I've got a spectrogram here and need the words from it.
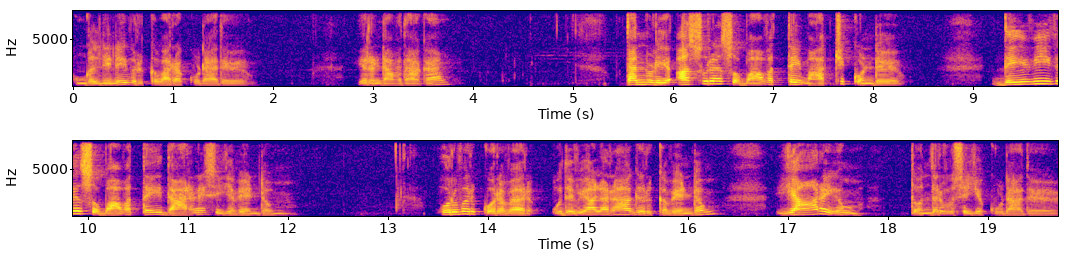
உங்கள் நினைவிற்கு வரக்கூடாது. இரண்டாவதாக தன்னுடைய அசுர சுபாவத்தை மாற்றிக்கொண்டு தெய்வீக சுபாவத்தை தாரணை செய்ய வேண்டும். ஒருவருக்கொருவர் உதவியாளராக இருக்க வேண்டும். யாரையும் தொந்தரவு செய்யக்கூடாது.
